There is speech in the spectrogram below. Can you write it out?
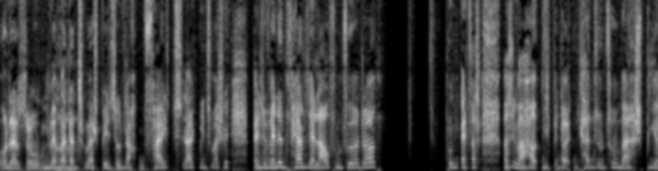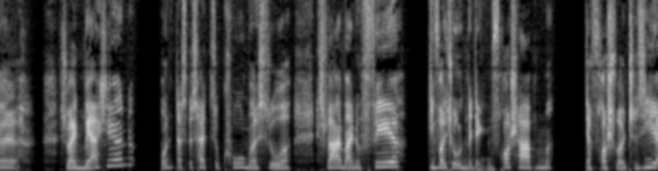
oder so. Und wenn man dann zum Beispiel so Sachen falsch sagt, wie zum Beispiel, also wenn ein Fernseher laufen würde und etwas, was überhaupt nicht bedeuten kann, so zum Beispiel so ein Märchen und das ist halt so komisch, so, es war einmal eine Fee, die wollte unbedingt einen Frosch haben. Der Frosch wollte sie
